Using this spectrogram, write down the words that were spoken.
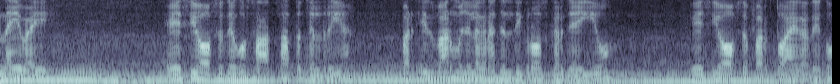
नहीं भाई एसी ऑफ़ से देखो साथ साथ तो चल रही है। पर इस बार मुझे लग रहा है जल्दी क्रॉस कर जाएगी वो। एसी ऑफ़ से फ़र्क तो आएगा, देखो।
